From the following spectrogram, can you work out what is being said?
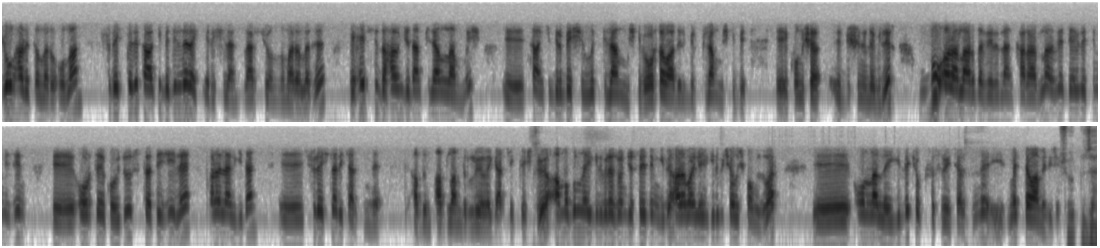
yol haritaları olan süreçleri takip edilerek erişilen versiyon numaraları ve hepsi daha önceden planlanmış. E, sanki bir 5 yıllık planmış gibi, orta vadeli bir planmış gibi e, konuşa e, düşünülebilir. Bu aralarda verilen kararlar ve devletimizin e, ortaya koyduğu stratejiyle paralel giden e, süreçler içerisinde adım adlandırılıyor ve gerçekleştiriyor. Ama bununla ilgili biraz önce söylediğim gibi arabayla ilgili bir çalışmamız var. Ee, onlarla ilgili de çok kısa süre içerisinde hizmet devam edecek. Çok güzel.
